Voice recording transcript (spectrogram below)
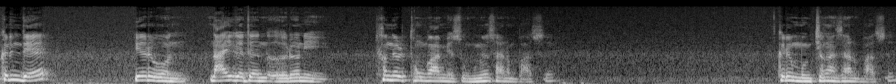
그런데 여러분, 나이가 든 어른이 터널 통과하면서 우는 사람 봤어요? 그런 멍청한 사람 봤어요?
